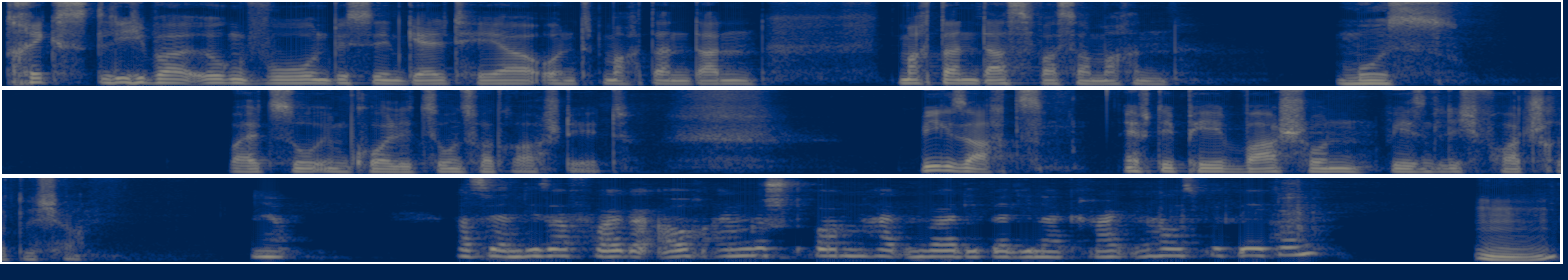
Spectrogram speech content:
trickst lieber irgendwo ein bisschen Geld her und macht dann dann, macht dann das, was er machen muss. Weil es so im Koalitionsvertrag steht. Wie gesagt, FDP war schon wesentlich fortschrittlicher. Ja. Was wir in dieser Folge auch angesprochen hatten, war die Berliner Krankenhausbewegung. Mhm.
